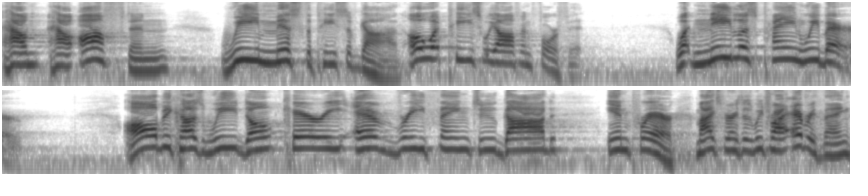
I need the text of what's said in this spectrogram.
how, how often we miss the peace of God. Oh, what peace we often forfeit. What needless pain we bear. All because we don't carry everything to God in prayer. My experience is we try everything,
